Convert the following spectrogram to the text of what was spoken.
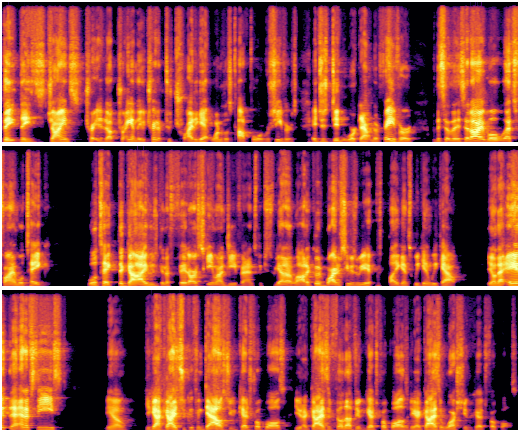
they they Giants traded up, try, again, they traded up to try to get one of those top four receivers. It just didn't work out in their favor. But they said they said, all right, well that's fine. We'll take we'll take the guy who's going to fit our scheme on defense because we got a lot of good wide receivers we play against week in week out. You know that a, the NFC East, you know. You got guys who can from Dallas who can catch footballs. You got guys in Philadelphia who can catch footballs. You got guys in Washington who can catch footballs.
